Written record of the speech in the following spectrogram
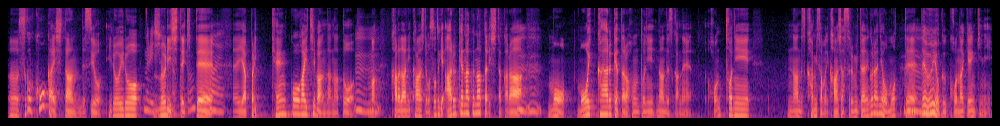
うん、すごく後悔したんですよ。いろいろ無理してきて、はい。えーやっぱり健康が一番だなと、うんうん。まあ、体に関してもその時歩けなくなったりしたから、うんうん。もうもう一回歩けたら本当に何ですかね本当に何です神様に感謝するみたいなぐらいに思って、うん。うんで運よくこんな元気に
